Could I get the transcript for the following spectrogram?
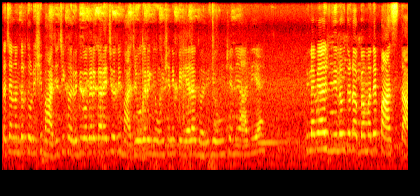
त्याच्यानंतर थोडीशी भाजीची खरेदी वगैरे करायची होती. भाजी वगैरे घेऊन शनी पिल्ल्याला घरी घेऊन शनी आली आहे. तिला मी आज दिलं होतं डब्यामध्ये पास्ता.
